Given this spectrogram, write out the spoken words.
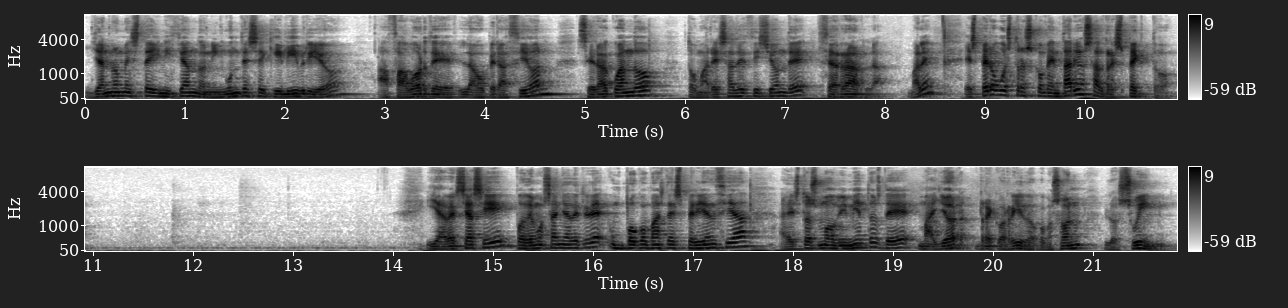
ya no me esté iniciando ningún desequilibrio a favor de la operación, será cuando tomaré esa decisión de cerrarla. ¿Vale? Espero vuestros comentarios al respecto. Y a ver si así podemos añadirle un poco más de experiencia a estos movimientos de mayor recorrido, como son los swing.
